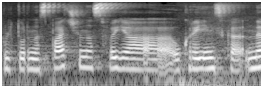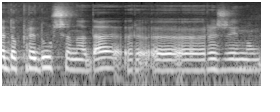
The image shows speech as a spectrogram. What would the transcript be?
культурна спадщина своя українська, недопридушена да, е, режимом.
